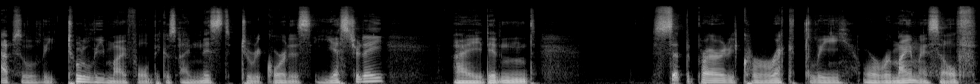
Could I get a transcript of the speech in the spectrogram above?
absolutely totally my fault because I missed to record this yesterday. I didn't set the priority correctly or remind myself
